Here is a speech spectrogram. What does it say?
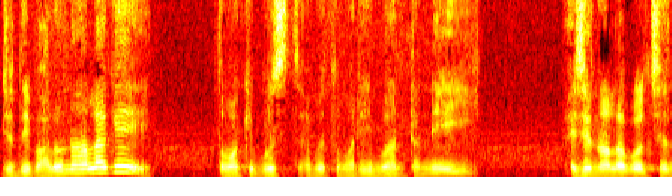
যদি ভালো না লাগে, তোমাকে বুঝতে হবে তোমার ইমানটা নেই। এই জন্য আল্লাহ বলছেন।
